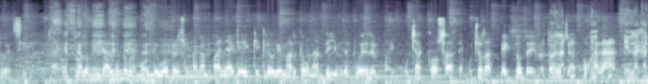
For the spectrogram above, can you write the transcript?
pues sí, o sea, con toda la humildad del mundo, pues Moldy Whopper es una campaña que, que creo que marca un antes y un después de mu- muchas cosas, de muchos aspectos de nuestra No, profesión. Ojalá en- en la Dios te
